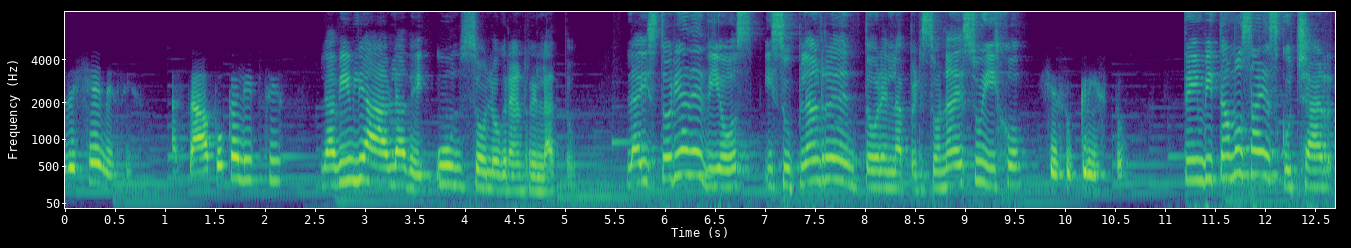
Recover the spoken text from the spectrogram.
Desde Génesis hasta Apocalipsis, la Biblia habla de un solo gran relato. La historia de Dios y su plan redentor en la persona de su Hijo, Jesucristo. Te invitamos a escuchar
